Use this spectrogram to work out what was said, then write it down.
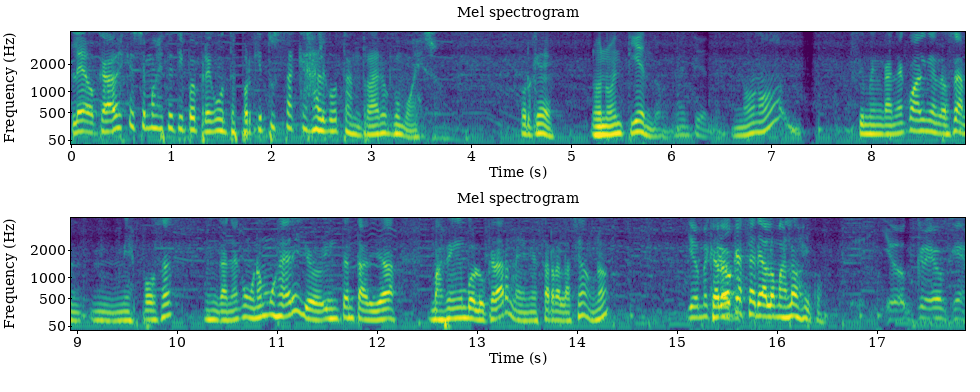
Leo, cada vez que hacemos este tipo de preguntas, ¿por qué tú sacas algo tan raro como eso? ¿Por qué? No, no entiendo. No entiendo. No, no. Si me engaña con alguien, o sea, mi esposa es- me engaña con una mujer y yo intentaría más bien involucrarme en esa relación, ¿no? Yo me Creo que sería lo más lógico. Yo creo que...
